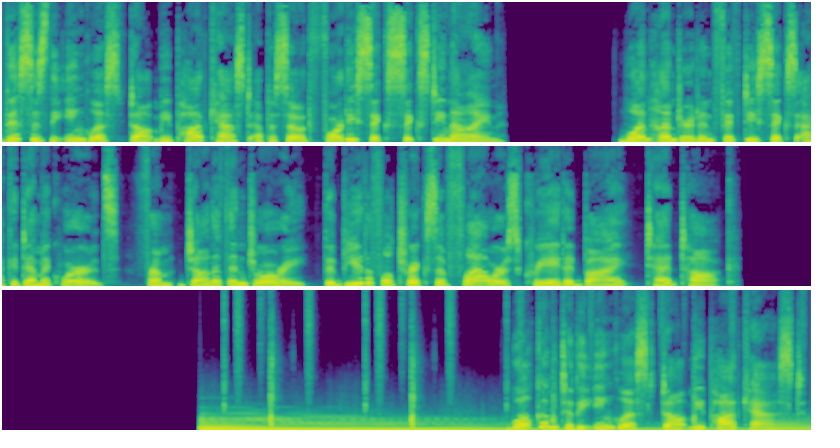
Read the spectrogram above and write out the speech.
This is the Englist.me podcast episode 4669. 156 academic words from Jonathan Drori The Beautiful Tricks of Flowers created by TED Talk. Welcome to the Englist.me podcast.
